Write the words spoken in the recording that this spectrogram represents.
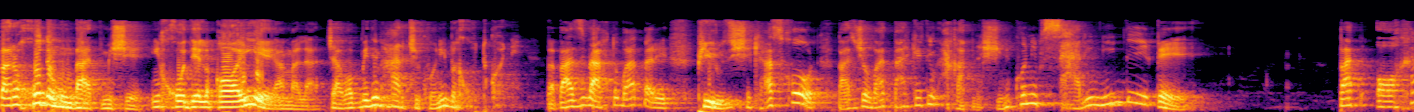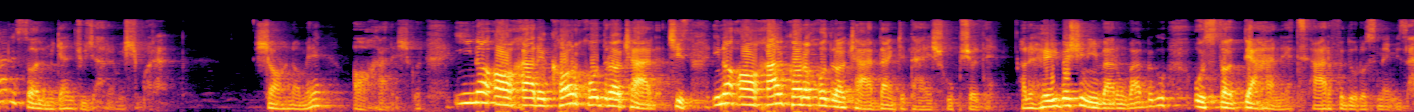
برای خودمون بد میشه. این خودالقاییه عملا. جواب میدیم هرچی کنی به خود کنی. و بعضی وقتا باید برای پیروزی شکست خورد. بعضی جا باید برگردیم عقب نشینی کنیم. سری نیم دقیقه. بعد آخر سال میگن جوجه رو میشمارن. شاهنامه آخرش گفت. اینا آخر کار خود را کرد. چیز اینا آخر کار خود را کردن که تهش خوب شده. حالا هی بشین این ور اونور بگو. استاد دهنت حرف درست نمی‌زنه.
